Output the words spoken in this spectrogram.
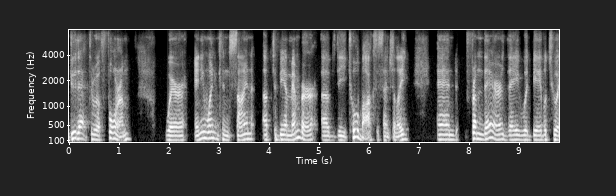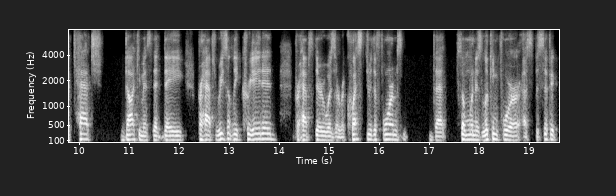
do that through a forum where anyone can sign up to be a member of the toolbox, essentially. And from there, they would be able to attach documents that they perhaps recently created. Perhaps there was a request through the forums that someone is looking for a specific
